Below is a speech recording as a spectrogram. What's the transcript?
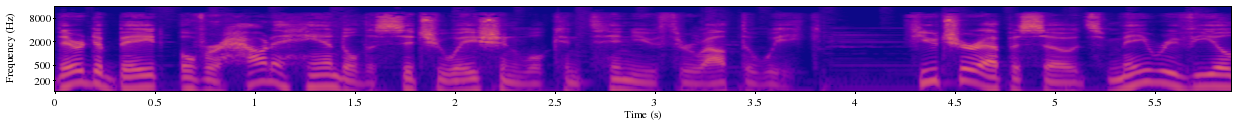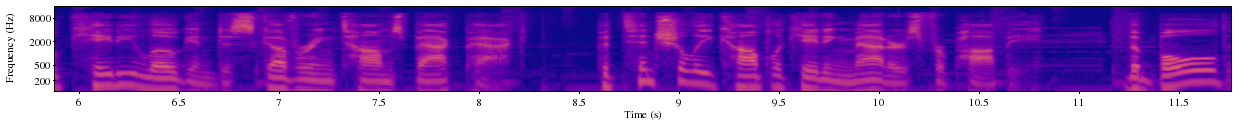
Their debate over how to handle the situation will continue throughout the week. Future episodes may reveal Katie Logan discovering Tom's backpack, potentially complicating matters for Poppy. The bold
